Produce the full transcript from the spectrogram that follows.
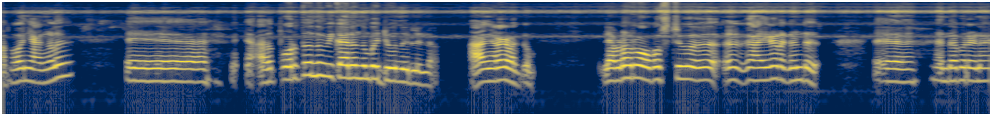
അപ്പോൾ ഞങ്ങൾ അത് പുറത്തൊന്നും വിൽക്കാനൊന്നും പറ്റുമൊന്നുമില്ലല്ലോ അങ്ങനെ കിടക്കും. ഇല്ല അവിടെ റോബസ്റ്റ് കായ കിടക്കുന്നുണ്ട്. എന്താ പറയണേ?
